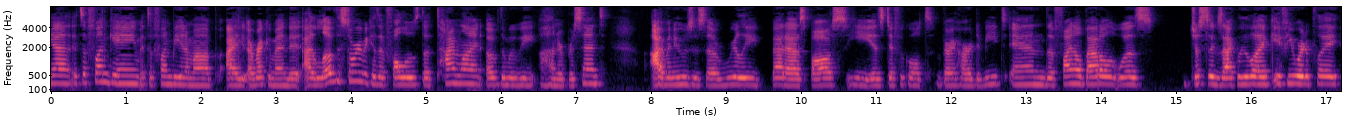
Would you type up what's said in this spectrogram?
yeah, it's a fun game. It's a fun beat 'em up. I, I recommend it. I love the story because it follows the timeline of the movie 100%. Ivan Ooze is a really badass boss. He is difficult, very hard to beat, and the final battle was just exactly like if you were to play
